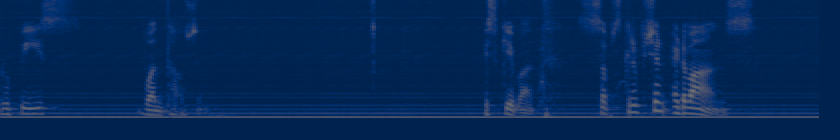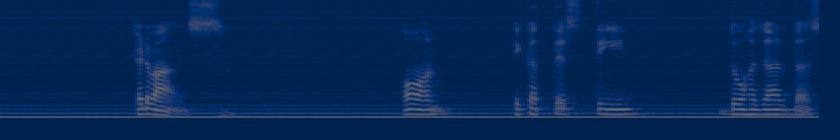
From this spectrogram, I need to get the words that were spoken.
रुपीस वन थाउज़ेंड इसके बाद सब्सक्रिप्शन एडवांस एडवांस ऑन इकतीस तीन 2010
